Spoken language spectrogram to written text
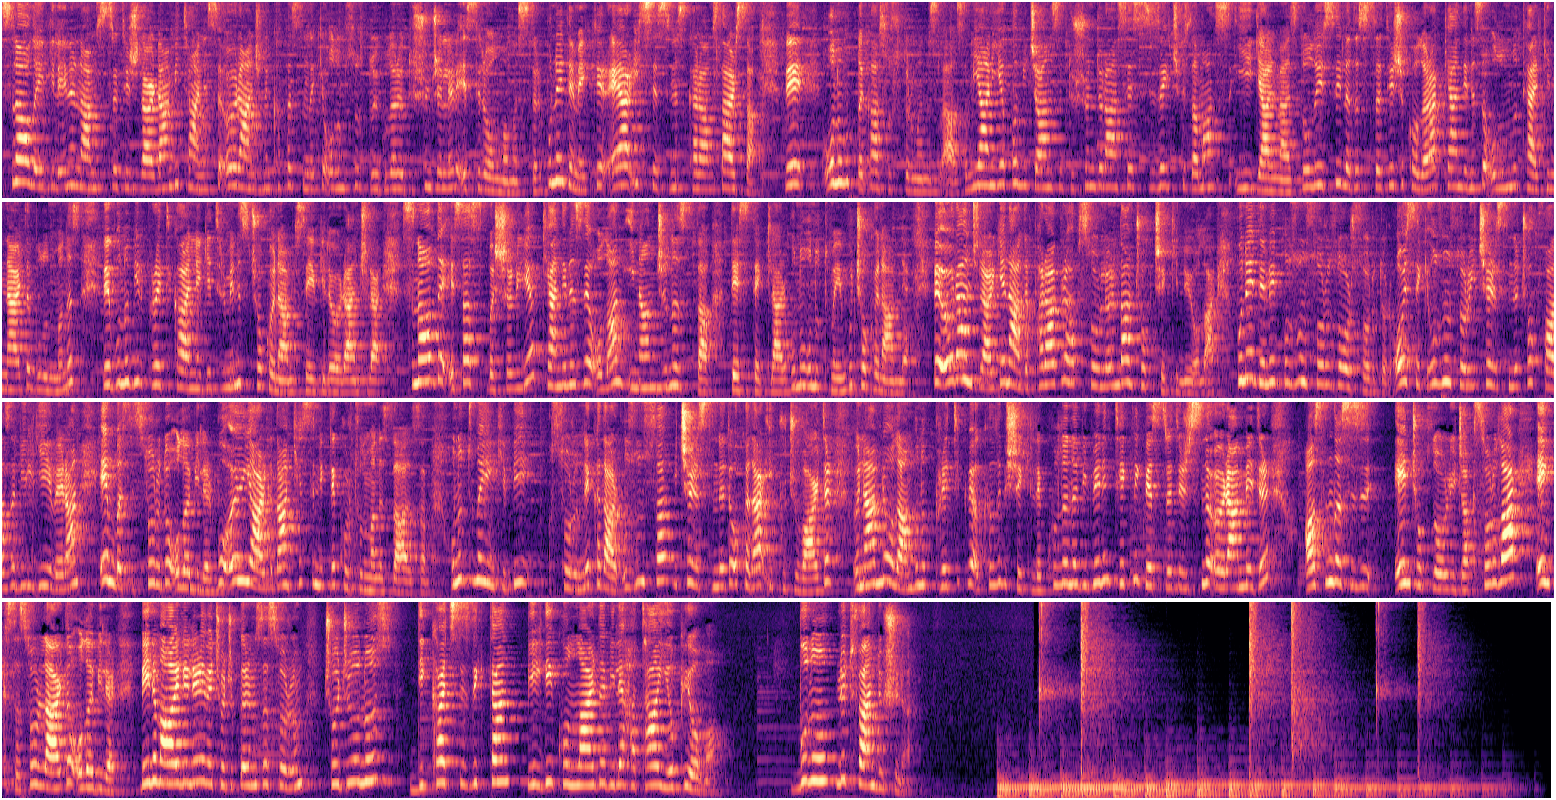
Sınavla ilgili en önemli stratejilerden bir tanesi öğrencinin kafasındaki olumsuz duygulara, düşüncelere esir olmamasıdır. Bu ne demektir? Eğer iç sesiniz karamsarsa ve onu mutlaka susturmanız lazım. Yani yapamayacağınızı düşündüren ses size hiçbir zaman iyi gelmez. Dolayısıyla da stratejik olarak kendinize olumlu telkinlerde bulunmanız ve bunu bir pratik haline getirmeniz çok önemli sevgili öğrenciler. Sınavda esas başarıyı kendinize olan inancınız da destekler. Bunu unutmayın. Bu çok önemli. Ve öğrenciler genelde paragraf sorularından çok çekiniyorlar. Bu ne demek? Uzun soru zor sorudur. Oysa ki uzun soru içerisinde çok fazla bilgiyi veren en basit soru da olabilir. Bu ön yargıdan kesinlikle kurtulmanız lazım. Unutmayın ki bir soru ne kadar uzunsa içerisinde de o kadar ipucu vardır. Önemli olan bunu pratik ve akıllı bir şekilde kullanabilmenin teknik ve stratejisini öğrenmedir. Aslında sizi en çok zorlayacak sorular en kısa sorularda olabilir. Benim ailelere ve çocuklarımıza sorum çocuğunuz dikkatsizlikten bildiği konularda bile hata yapıyor mu? Bunu lütfen düşünün.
